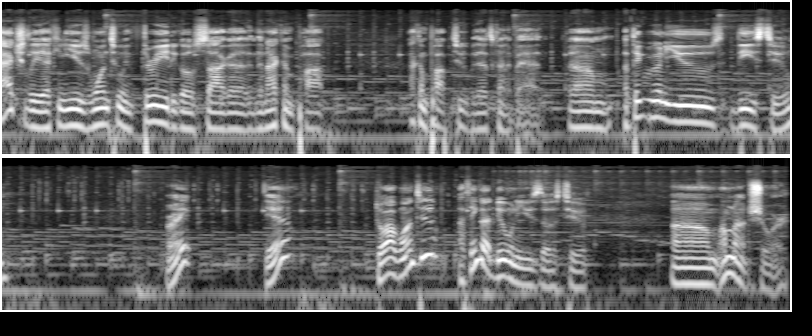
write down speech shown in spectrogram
Actually, I can use one, two, and three to go Saga, and then I can pop. I can pop two, but that's kind of bad. Um, I think we're going to use these two. Right? Yeah? Do I want to? I think I do want to use those two. Um, I'm not sure.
